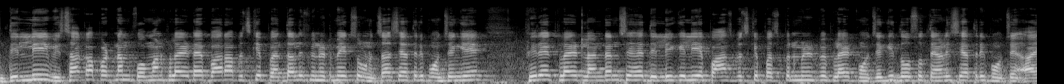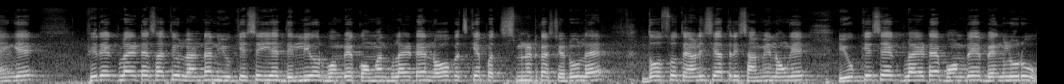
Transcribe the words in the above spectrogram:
दिल्ली विशाखापट्टनम कॉमन फ़्लाइट है। बारह बज के पैंतालीस मिनट में एक सौ उनचास यात्री पहुँचेंगे। फिर एक फ़्लाइट लंदन से है। दिल्ली के लिए पाँच बज के पचपन मिनट में फ़्लाइट पहुंचेगी। दो सौ यात्री पहुँचे, आएँगे। फिर एक फ़्लाइट है साथियों लंदन, यूके से। यह दिल्ली और बॉम्बे कॉमन फ़्लाइट है। नौ बज के पच्चीस मिनट का शेड्यूल है। दो सौ यात्री शामिल होंगे। यूके से एक फ़्लाइट है बॉम्बे, बेंगलुरु।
